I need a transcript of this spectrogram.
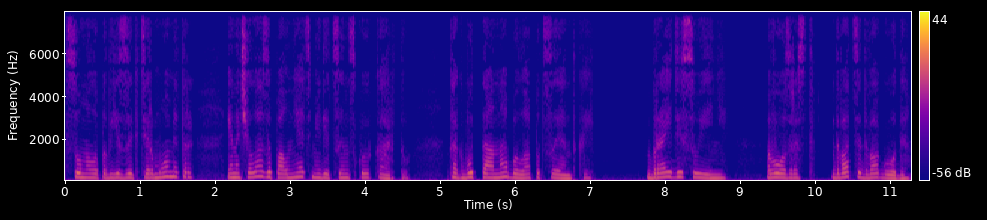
сунула под язык термометр и начала заполнять медицинскую карту, как будто она была пациенткой. Брайди Суини. Возраст — 22 года,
